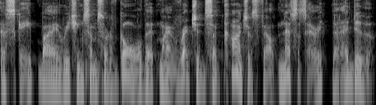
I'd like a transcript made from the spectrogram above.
escape by reaching some sort of goal that my wretched subconscious felt necessary that I do.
